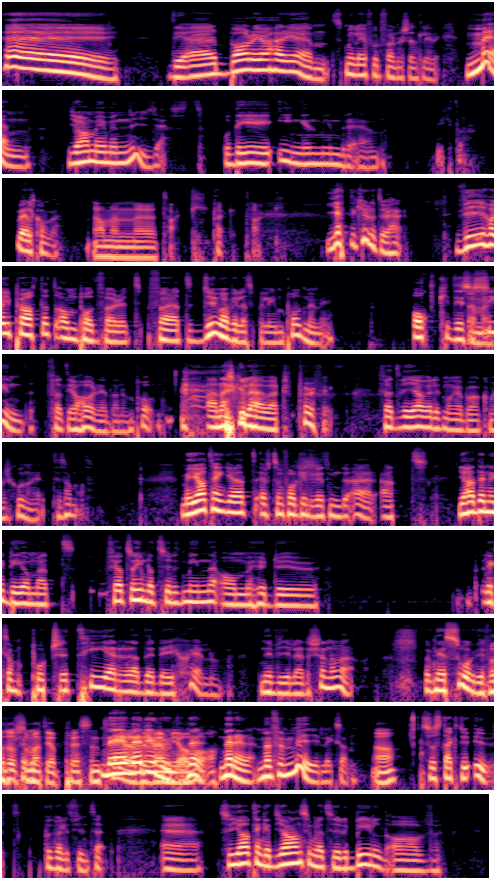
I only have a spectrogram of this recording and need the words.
Hej! Det är bara jag här igen. Smilla är fortfarande tjänstledig. Men jag har med mig en ny gäst. Och det är ingen mindre än Viktor. Välkommen. Ja men eh, tack. Tack. Tack. Jättekul att du är här. Vi har ju pratat om podd förut för att du har velat spela in podd med mig. Och det är så Stämmer. synd för att jag har redan en podd. Annars skulle det här varit perfekt. För att vi har väldigt många bra konversationer tillsammans. Men jag tänker att, eftersom folk inte vet vem du är, att jag hade en idé om att, för jag har ett så himla tydligt minne om hur du liksom porträtterade dig själv när vi lärde känna varandra. Och när jag såg dig för Vadå som gången- att jag Nej, presenterade nej gjorde vem jag. Nej, var? nej, nej, nej. Men för mig liksom, Ja. så stack du ut på ett väldigt fint sätt. Eh, så jag tänker att jag har en så himla tydlig bild av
